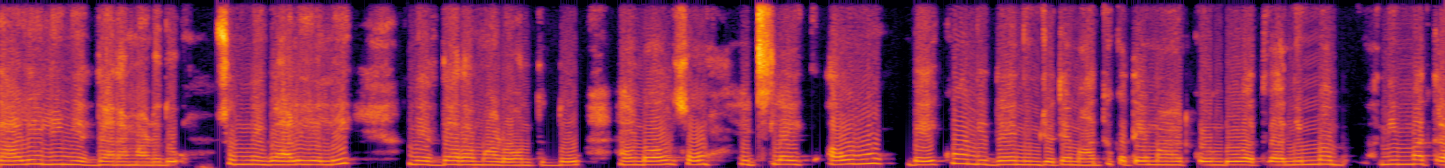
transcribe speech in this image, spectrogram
ಗಾಳಿಲಿ ನಿರ್ಧಾರ ಮಾಡೋದು. ಸುಮ್ಮನೆ ಗಾಳಿಯಲ್ಲಿ ನಿರ್ಧಾರ ಮಾಡುವಂತದ್ದು ಅಂಡ್ ಆಲ್ಸೋ ಇಟ್ಸ್ ಲೈಕ್ ಅವರು ಬೇಕು ಅಂದಿದ್ರೆ ನಿಮ್ ಜೊತೆ ಮಾತುಕತೆ ಮಾಡಿಕೊಂಡು ಅಥವಾ ನಿಮ್ಮ ನಿಮ್ಮ ಹತ್ರ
